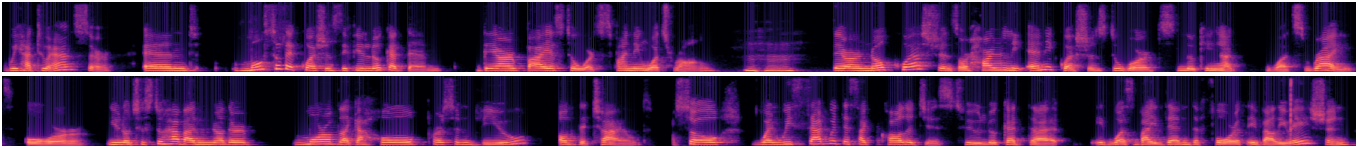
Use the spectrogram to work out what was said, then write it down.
we had to answer. And most of the questions, if you look at them, they are biased towards finding what's wrong. Mm-hmm. There are no questions or hardly any questions towards looking at what's right or, you know, just to have another more of like a whole person view of the child. So when we sat with the psychologist to look at that, it was by then the fourth evaluation.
